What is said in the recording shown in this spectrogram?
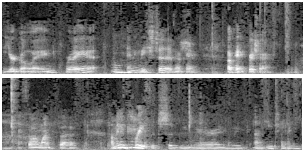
you're going, right? I mean, they should. Mm-hmm. Okay. Okay, for sure. So I want the. How many bracelets should we wear on each hand?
